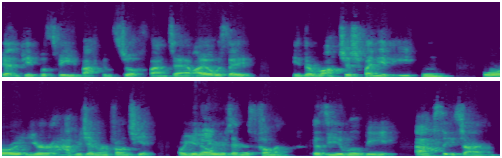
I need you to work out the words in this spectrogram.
getting people's feedback and stuff. And um, I always say either watch it when you've eaten or you're have your dinner in front of you, or you know Yeah. your dinner's coming because you will be absolutely starving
